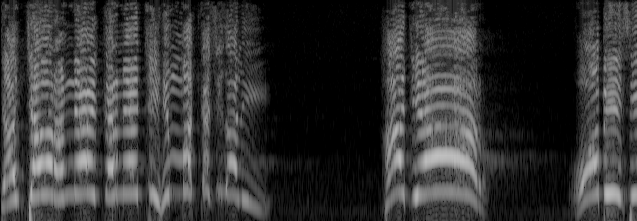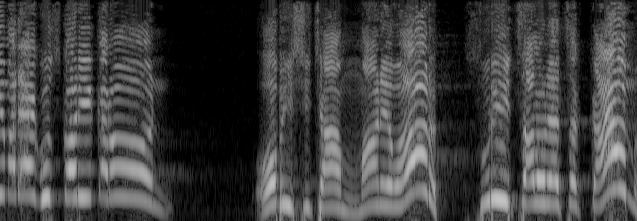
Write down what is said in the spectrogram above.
त्यांच्यावर अन्याय करण्याची हिंमत कशी झाली? हा जी आर ओबीसी मध्ये घुसखोरी करून ओबीसीच्या मानेवर सुरी चालवण्याचं काम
